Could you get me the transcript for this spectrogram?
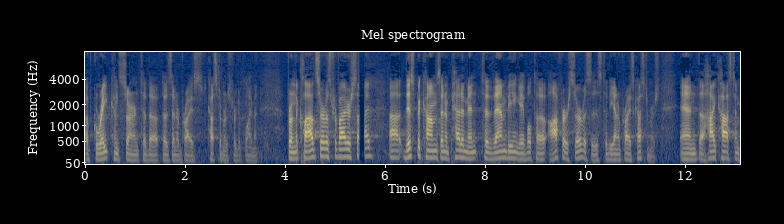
of great concern to the, those enterprise customers for deployment. From the cloud service provider side, uh, this becomes an impediment to them being able to offer services to the enterprise customers. And the high cost and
